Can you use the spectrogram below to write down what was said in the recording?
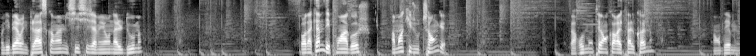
On libère une place quand même ici si jamais on a le Doom. on a quand même des points à gauche. À moins qu'il joue Chang. Il va remonter encore avec Falcon. Non, démon.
